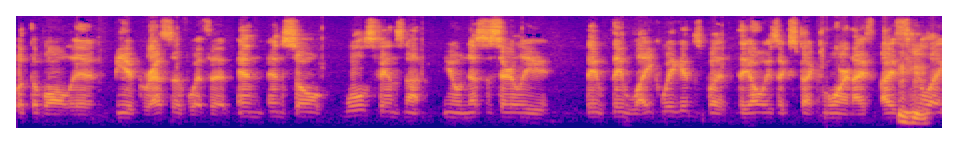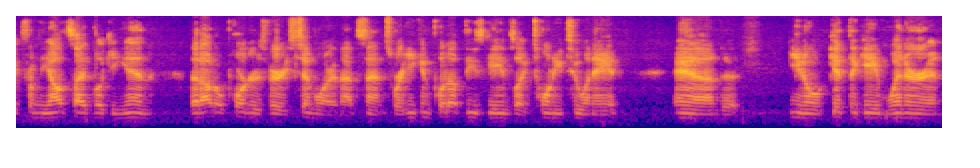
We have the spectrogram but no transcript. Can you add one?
put the ball in, be aggressive with it. And and so Wolves fans not you know necessarily they, they like Wiggins, but they always expect more. And I, I mm-hmm. feel like from the outside looking in, that Otto Porter is very similar in that sense, where he can put up these games like 22 and 8 and, you know, get the game winner. And,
